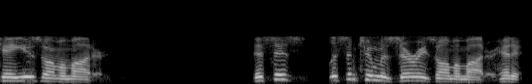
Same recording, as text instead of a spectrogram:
KU's alma mater. This is listen to Missouri's alma mater. Hit it.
